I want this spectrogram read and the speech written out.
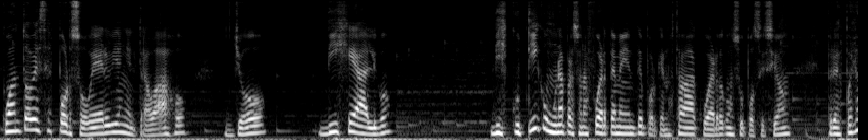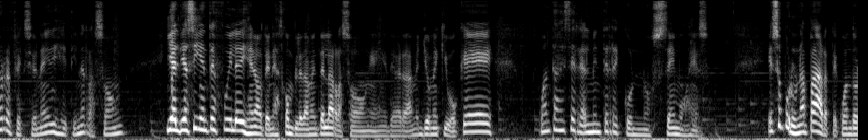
¿Cuánto a veces por soberbia en el trabajo yo dije algo Discutí con una persona fuertemente porque no estaba de acuerdo con su posición, pero después lo reflexioné y dije, tiene razón. Y al día siguiente fui y le dije, no, tenías completamente la razón, eh, de verdad yo me equivoqué. ¿Cuántas veces realmente reconocemos eso? Eso por una parte, cuando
